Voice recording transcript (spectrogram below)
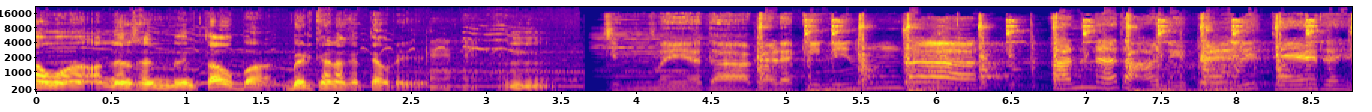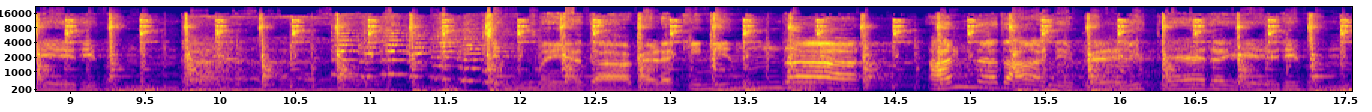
ನಾವು ಅನ್ನ ಸ್ವಾಮಿ ನಿಂತ ಒಬ್ಬ ಬೇಡ್ಕೊಳಕತ್ತೇವ್ರಿ ಹ್ಞೂ ಚಿನ್ಮಯದ ಬೆಳಕಿನಿಂದ ಅನ್ನದಾನಿ ಬೆಳ್ಳಿ ತೇರ ಏರಿ ಬಂದ. ಚಿನ್ಮಯದ ಬೆಳಕಿನಿಂದ ಅನ್ನದಾನಿ ಬೆಳ್ಳಿ ತೇರ ಏರಿ ಬಂದ.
